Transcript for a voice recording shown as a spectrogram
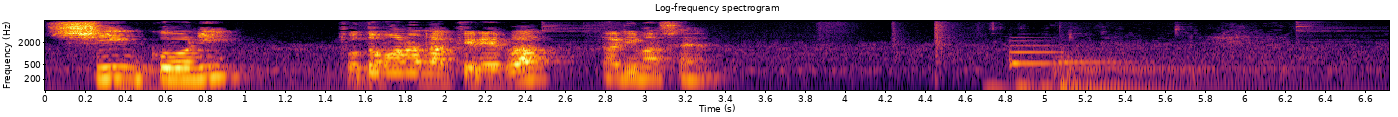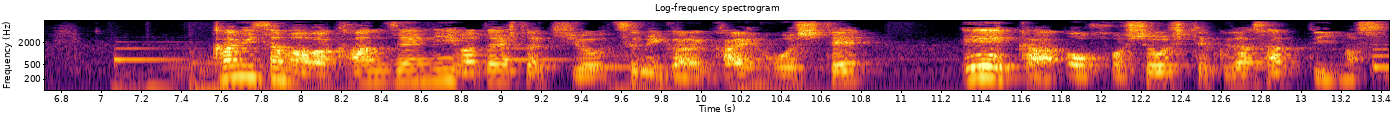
信仰にとどまらなければなりません。神様は完全に私たちを罪から解放して栄華を保証してくださっています。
